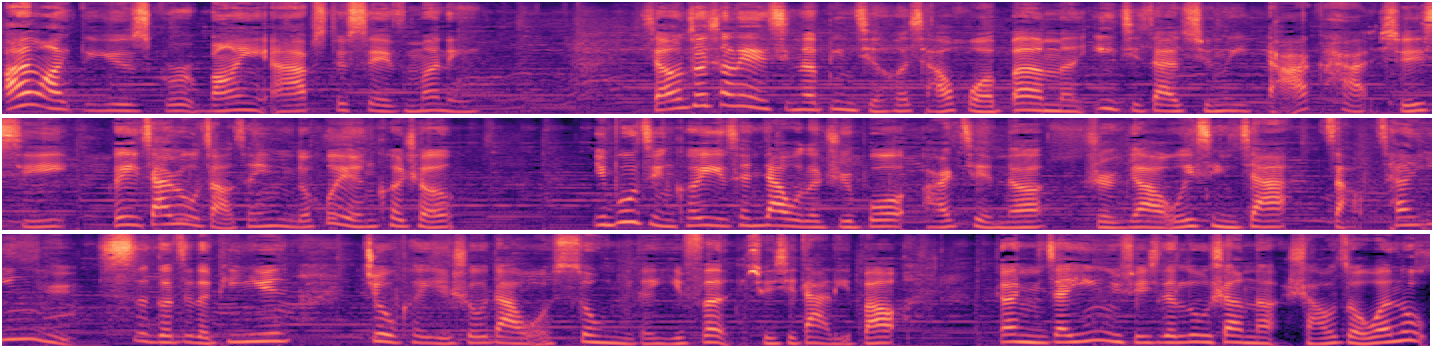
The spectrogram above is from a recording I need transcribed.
I like to use group buying apps to save money. 想要专项练习呢，并且和小伙伴们一起在群里打卡学习，可以加入早餐英语的会员课程。你不仅可以参加我的直播，而且呢，只要微信加“早餐英语”四个字的拼音，就可以收到我送你的一份学习大礼包，让你在英语学习的路上呢少走弯路。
